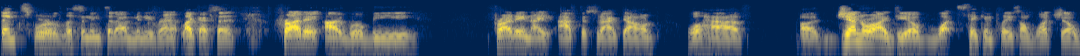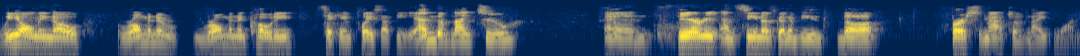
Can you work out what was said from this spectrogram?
thanks for listening to that mini rant. Like I said, Friday I will be Friday night after SmackDown. We'll have a general idea of what's taking place on what show. We only know Roman and Roman and Cody taking place at the end of night two, and Theory and Cena is going to be the first match of night one.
